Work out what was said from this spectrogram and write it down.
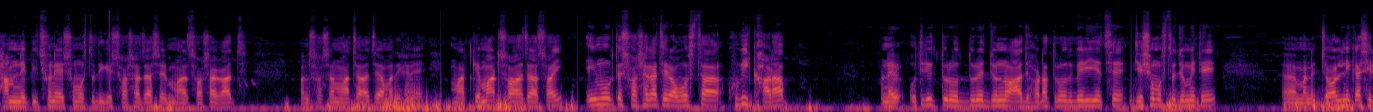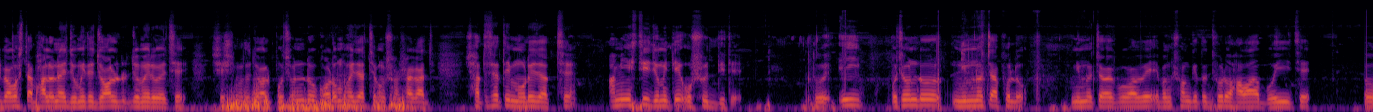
সামনে পিছনে সমস্ত দিকে শশা চাষের শশা গাছ। মানে শশা মাছা আছে আমাদের এখানে। মাঠকে মাঠ শশা চাষ হয়। এই মুহূর্তে শশা গাছের অবস্থা খুবই খারাপ। মানে অতিরিক্ত রোদ্দুরের জন্য আজ হঠাৎ রোদ বেরিয়েছে। যে সমস্ত জমিতে মানে জল নিকাশির ব্যবস্থা ভালো নয়, জমিতে জল জমে রয়েছে, সে সমস্ত জল প্রচণ্ড গরম হয়ে যাচ্ছে এবং শশা গাছ সাথে সাথে মরে যাচ্ছে। আমি এসেছি জমিতে ওষুধ দিতে। তো এই প্রচণ্ড নিম্নচাপ হলো। নিম্নচাপের প্রভাবে এবং সঙ্গে তো ঝোড়ো হাওয়া বইছে। তো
